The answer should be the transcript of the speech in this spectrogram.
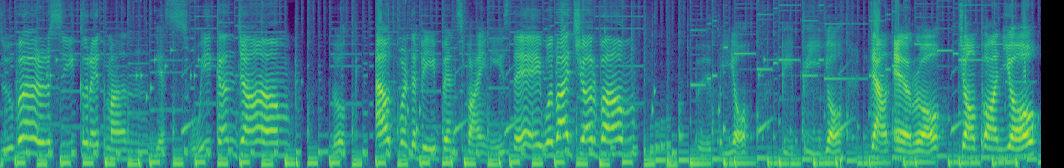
Super secret man. Yes, we can jump. Look out for the beep and spinies. They will bite your bum. Beep-yo, beep-yo. Down arrow. Jump on yo.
